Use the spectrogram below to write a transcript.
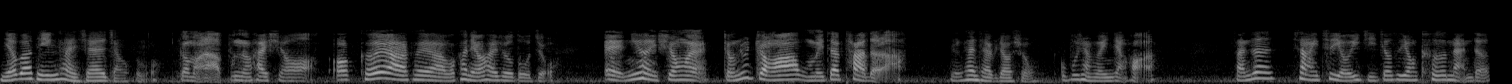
你要不要听听看你现在讲什么？干嘛啦？不能害羞哦。哦，可以啊，可以啊。我看你要害羞多久？哎，你很凶哎，讲就讲啊，我没在怕的啦。你看起来比较凶，我不想跟你讲话了。反正上一次有一集就是用柯南的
